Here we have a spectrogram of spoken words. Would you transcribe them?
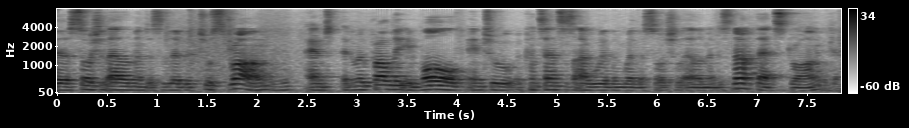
the social element is a little bit too strong, Mm-hmm. and it will probably evolve into a consensus algorithm where the social element is not that strong. Okay.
